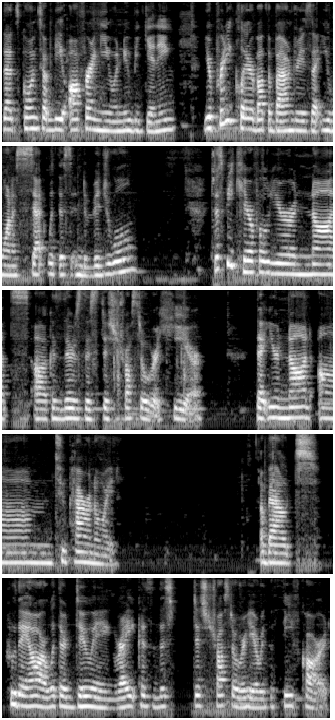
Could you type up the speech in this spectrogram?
that's going to be offering you a new beginning, you're pretty clear about the boundaries that you want to set with this individual. Just be careful you're not, because uh, there's this distrust over here that you're not um, too paranoid about who they are, what they're doing, right? Because this distrust over here with the thief card.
